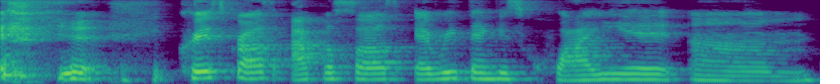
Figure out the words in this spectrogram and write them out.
crisscross applesauce. Everything is quiet. Um,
